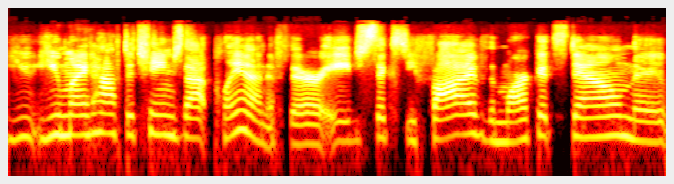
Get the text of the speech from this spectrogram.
you you might have to change that plan. If they're age 65 the market's down they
